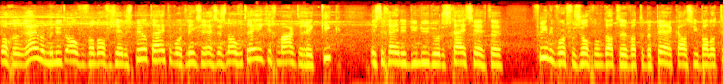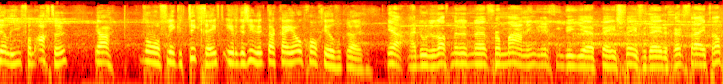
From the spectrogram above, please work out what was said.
Nog een ruime minuut over van de officiële speeltijd. Er wordt links en rechts een overtreding gemaakt. Rekiek is degene die nu door de scheidsrechter vriendelijk wordt verzocht om dat uh, wat te beperken als die Balotelli van achter ja, nog een flinke tik geeft. Eerlijk gezegd, daar kan je ook gewoon geel voor krijgen. Ja, hij doet het af met een vermaning richting die PSV-verdediger. Vrije trap,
